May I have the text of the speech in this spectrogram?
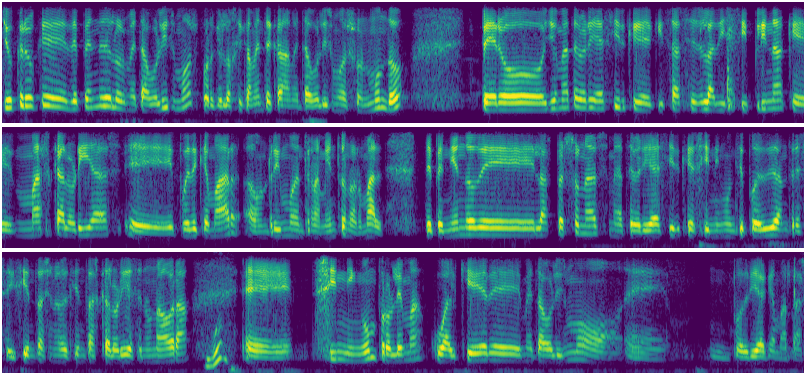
yo creo que depende de los metabolismos, porque lógicamente cada metabolismo es un mundo, pero yo me atrevería a decir que quizás es la disciplina que más calorías eh, puede quemar a un ritmo de entrenamiento normal. Dependiendo de las personas, me atrevería a decir que sin ningún tipo de duda, entre 600 y 900 calorías en una hora, eh, sin ningún problema, cualquier eh, metabolismo podría quemarlas.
